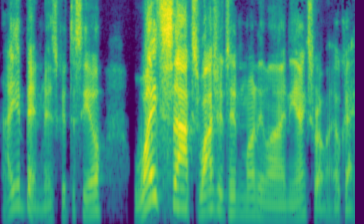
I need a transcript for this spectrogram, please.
How you been, Miz? Good to see you. White Sox, Washington money line, Yanks run line. Okay,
